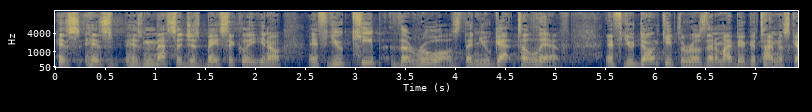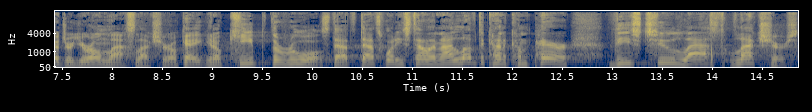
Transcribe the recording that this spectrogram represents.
his, his, his message is basically you know, if you keep the rules, then you get to live. If you don't keep the rules, then it might be a good time to schedule your own last lecture, okay? You know, keep the rules. That's, that's what he's telling. And I love to kind of compare these two last lectures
